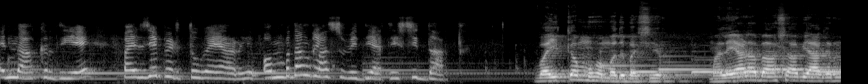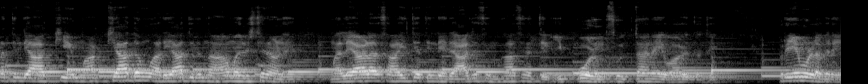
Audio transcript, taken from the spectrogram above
എന്ന കൃതിയെ പരിചയപ്പെടുത്തുകയാണ് ഒമ്പതാം ക്ലാസ് വിദ്യാർത്ഥി സിദ്ധാർത്ഥ്. വൈക്കം മുഹമ്മദ് ബഷീർ. മലയാള ഭാഷാ വ്യാകരണത്തിന്റെ ആഖ്യയും ആഖ്യാതവും അറിയാതിരുന്ന ആ മനുഷ്യനാണ് മലയാള സാഹിത്യത്തിന്റെ രാജസിംഹാസനത്തിൽ ഇപ്പോഴും സുൽത്താനായി വാഴുന്നത്. പ്രിയമുള്ളവരെ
